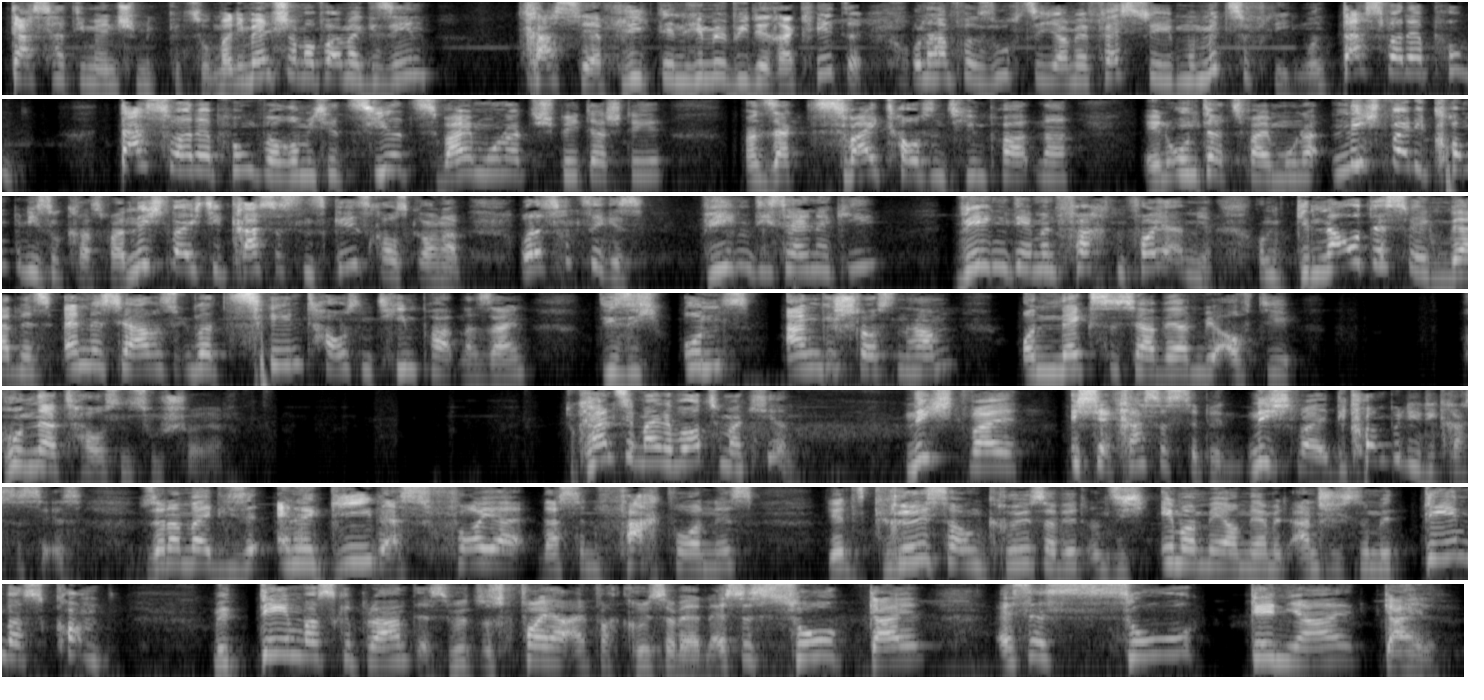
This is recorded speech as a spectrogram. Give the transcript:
das hat die Menschen mitgezogen. Weil die Menschen haben auf einmal gesehen, krass, der fliegt in den Himmel wie die Rakete und haben versucht, sich an mir festzuheben und mitzufliegen. Und das war der Punkt. Das war der Punkt, warum ich jetzt hier zwei Monate später stehe und sage 2000 Teampartner in unter zwei Monaten. Nicht, weil die Company so krass war, nicht, weil ich die krassesten Skills rausgehauen habe oder sonstiges. Wegen dieser Energie, wegen dem entfachten Feuer in mir. Und genau deswegen werden es Ende des Jahres über 10.000 Teampartner sein, die sich uns angeschlossen haben. Und nächstes Jahr werden wir auf die 100.000 Zuschauer. Du kannst dir meine Worte markieren. Nicht, weil ich der krasseste bin, nicht weil die Company die krasseste ist, sondern weil diese Energie, das Feuer, das entfacht worden ist, jetzt größer und größer wird und sich immer mehr und mehr mit anschließt. Und mit dem, was kommt, mit dem, was geplant ist, wird das Feuer einfach größer werden. Es ist so geil. Es ist so genial geil.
